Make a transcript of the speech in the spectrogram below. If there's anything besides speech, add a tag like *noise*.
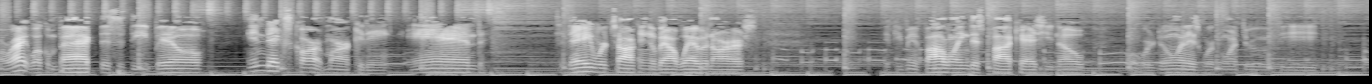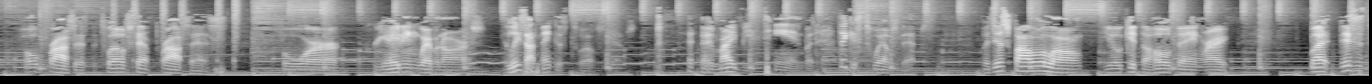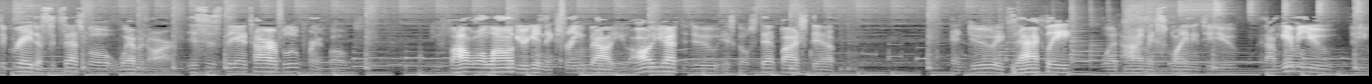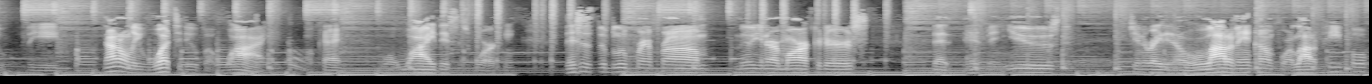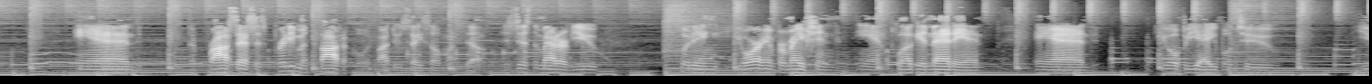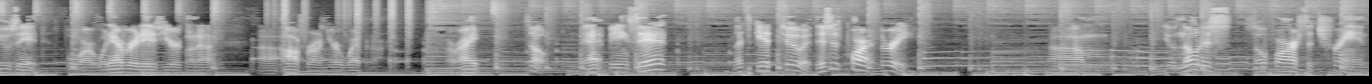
All right, welcome back. This is D Bell, Index Card Marketing, and today we're talking about webinars. If you've been following this podcast, you know what we're doing is we're going through the whole process, the 12 step process for creating webinars. At least I think it's 12 steps. *laughs* it might be 10, but I think it's 12 steps. But just follow along, you'll get the whole thing, right? But this is to create a successful webinar. This is the entire blueprint, folks. You follow along, you're getting extreme value. All you have to do is go step by step and do exactly what I'm explaining to you. And I'm giving you the the not only what to do, but why. Okay? Well, why this is working. This is the blueprint from millionaire marketers that has been used, generated a lot of income for a lot of people, and process is pretty methodical, if I do say so myself. It's just a matter of you putting your information in, plugging that in, and you'll be able to use it for whatever it is you're going to uh, offer on your webinar. All right. So, that being said, let's get to it. This is part three. Um, you'll notice so far it's a trend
